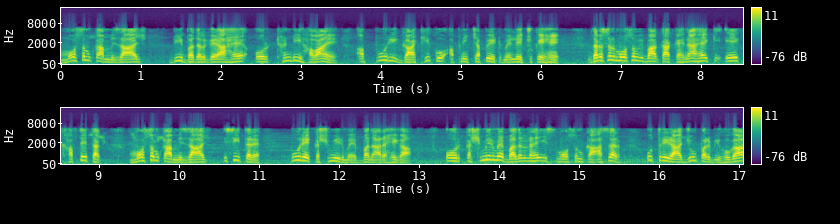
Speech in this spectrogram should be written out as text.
मौसम का मिजाज भी बदल गया है और ठंडी हवाएँ अब पूरी गाठी को अपनी चपेट में ले चुके हैं। दरअसल मौसम विभाग का कहना है कि एक हफ़्ते तक मौसम का मिजाज इसी तरह पूरे कश्मीर में बना रहेगा और कश्मीर में बदल रहे इस मौसम का असर उत्तरी राज्यों पर भी होगा।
